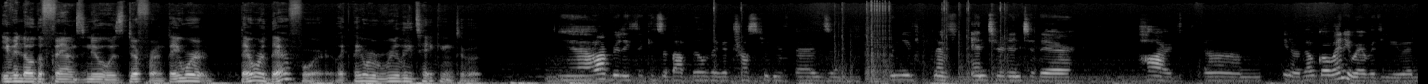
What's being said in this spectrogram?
even though the fans knew it was different, they were they were there for it. Like they were really taking to it. Yeah, I really think it's about building a trust with your fans, and when you've kind of entered into their heart, um, you know they'll go anywhere with you, and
